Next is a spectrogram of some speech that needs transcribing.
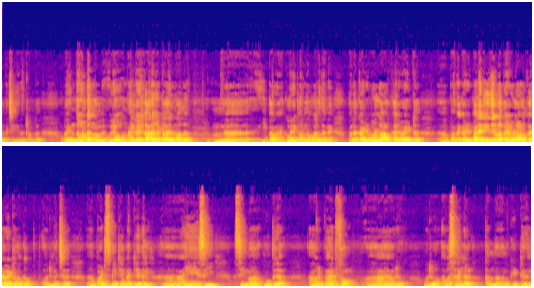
ഒക്കെ ചെയ്തിട്ടുണ്ട്. അപ്പോൾ എന്തുകൊണ്ടും നമ്മൾ ഒരു നല്ലൊരു കാലഘട്ടമായിരുന്നു അത്. ഈ പറ ഗൗരി പറഞ്ഞതുപോലെ തന്നെ പല കഴിവുള്ള ആൾക്കാരുമായിട്ട് പല കഴി പല രീതിയിലുള്ള കഴിവുള്ള ആൾക്കാരുമായിട്ട് നമുക്ക് ഒരുമിച്ച് പാർട്ടിസിപ്പേറ്റ് ചെയ്യാൻ പറ്റിയതിൽ ഐ എ സി സീമ മുദ്ര ആ ഒരു പ്ലാറ്റ്ഫോം ആ ഒരു ഒരു അവസരങ്ങൾ തന്ന് നമുക്ക് കിട്ടിയതിൽ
